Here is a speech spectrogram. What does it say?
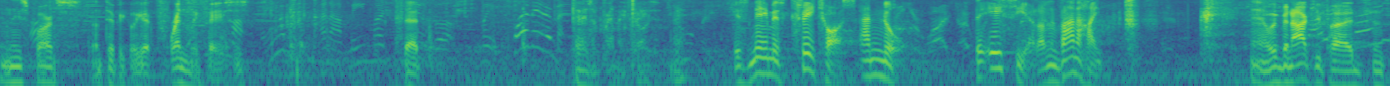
in these parts. Don't typically get friendly faces. And I mean much That Planet of Ma- That has a friendly face, right? His name is Kratos, and no, the Aesir are in Vanaheim. yeah, we've been occupied since.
